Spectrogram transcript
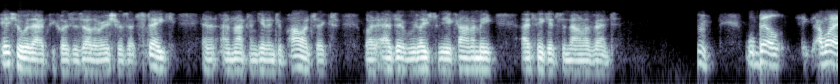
issue with that because there's other issues at stake, and I'm not gonna get into politics, but as it relates to the economy, I think it's a non-event. Hmm. Well, Bill, I wanna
